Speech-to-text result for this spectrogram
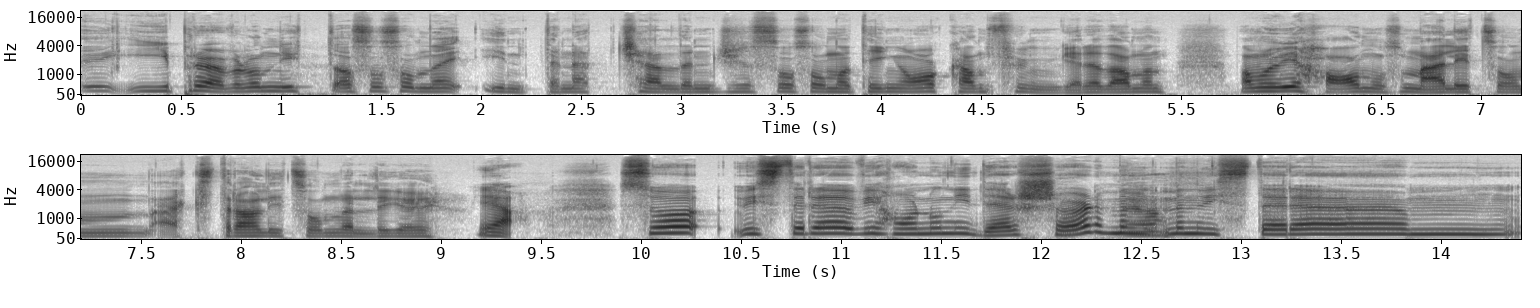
i prøver noe nytt, altså sånne internett-challenges og sånne ting òg kan fungere da, men da må vi ha noe som er litt sånn ekstra, litt sånn veldig gøy. Ja. Så hvis dere Vi har noen ideer sjøl, men, Ja. men hvis dere um,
